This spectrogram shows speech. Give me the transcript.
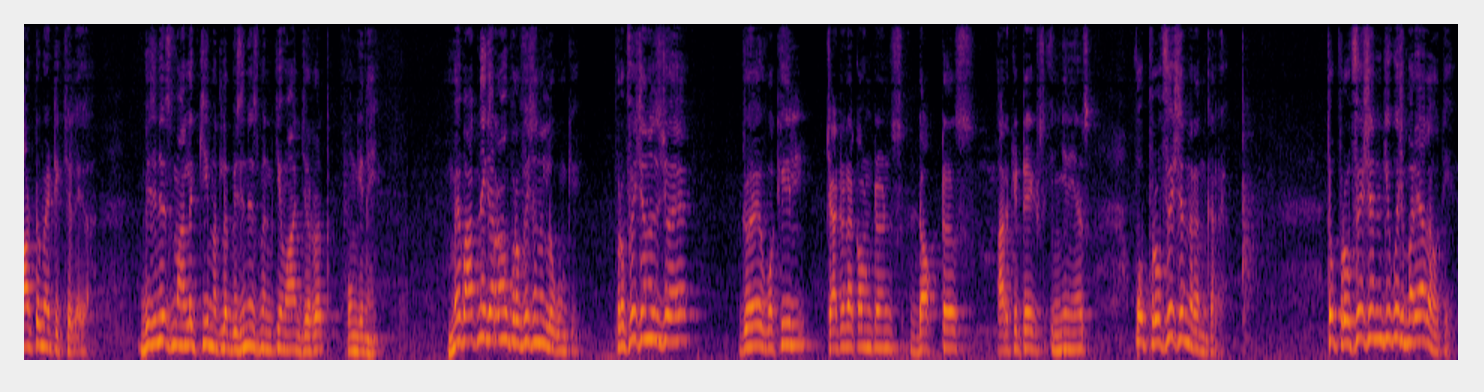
ऑटोमेटिक चलेगा। बिज़नेस मालिक की मतलब बिजनेसमैन की वहाँ ज़रूरत होंगी नहीं। मैं बात नहीं कर रहा हूँ प्रोफेशनल लोगों की। प्रोफेशनल्स जो है जो है वकील chartered accountants doctors architects engineers वो प्रोफेशन रन कर रहे हैं। तो प्रोफेशन की कुछ मर्यादा होती है।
